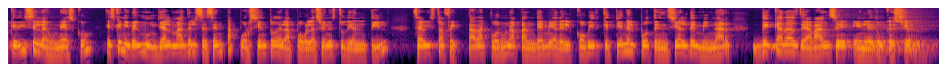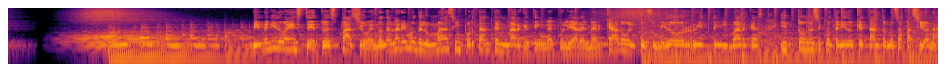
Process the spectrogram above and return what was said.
que dice la UNESCO es que a nivel mundial más del 60% de la población estudiantil se ha visto afectada por una pandemia del COVID que tiene el potencial de minar décadas de avance en la educación. Bienvenido a este, tu espacio, en donde hablaremos de lo más importante en marketing, la actualidad del mercado, el consumidor, retail, marcas y todo ese contenido que tanto nos apasiona.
